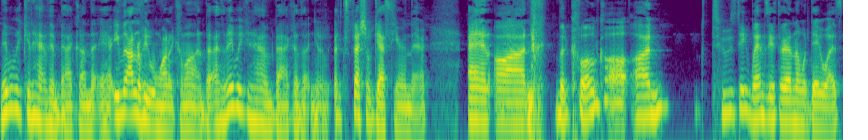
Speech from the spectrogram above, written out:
maybe we could have him back on the air. Even I don't know if he would want to come on, but I thought maybe we can have him back as a you know a special guest here and there. And on the phone call on Tuesday, Wednesday, Thursday, I don't know what day it was.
